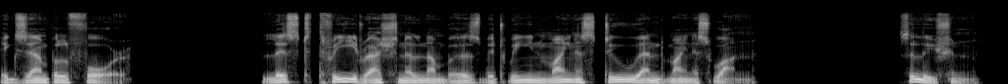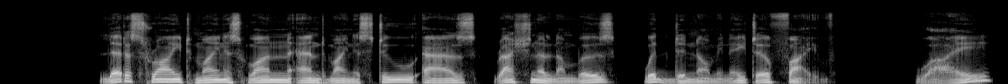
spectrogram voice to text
Example 4. List three rational numbers between minus 2 and minus 1. Solution. Let us write minus 1 and minus 2 as rational numbers with denominator 5. Why?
